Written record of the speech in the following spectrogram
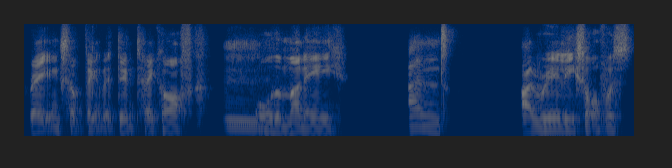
creating something that didn't take off, mm. all the money. And I really sort of was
